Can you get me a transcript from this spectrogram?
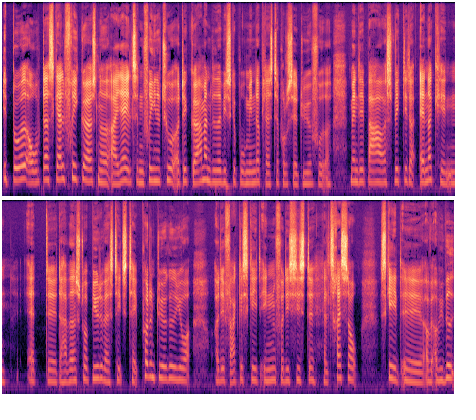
et både og. Der skal frigøres noget areal til den frie natur, og det gør man ved, at vi skal bruge mindre plads til at producere dyrefoder. Men det er bare også vigtigt at anerkende, at øh, der har været en stor biodiversitetstab på den dyrkede jord, og det er faktisk sket inden for de sidste 50 år. Sket, øh, og, og vi ved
